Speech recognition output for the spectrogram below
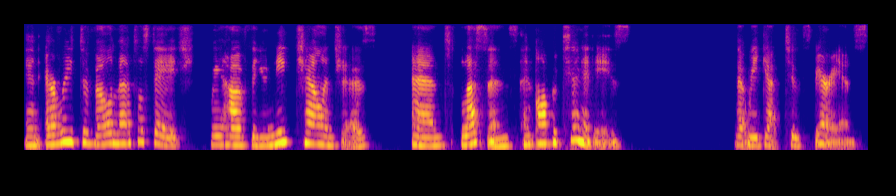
in every developmental stage, we have the unique challenges and lessons and opportunities that we get to experience.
